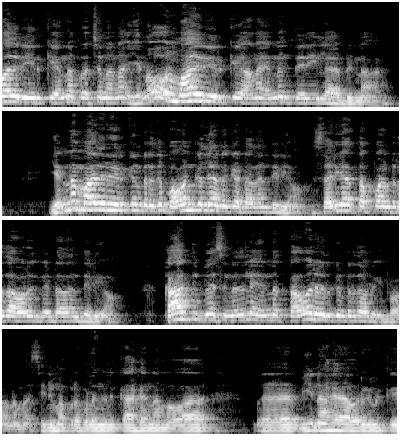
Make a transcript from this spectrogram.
மாதிரி இருக்குது என்ன பிரச்சனைனா என்னவோ ஒரு மாதிரி இருக்குது ஆனால் என்னன்னு தெரியல அப்படின்னா என்ன மாதிரி இருக்குன்றது பவன் கல்யாணம் கேட்டால் தான் தெரியும். சரியா தப்பான்றது அவருக்கு கேட்டால் தான் தெரியும். காத்து பேசுனதில் என்ன தவறு இருக்குன்றது அவர் இப்போ நம்ம சினிமா பிரபலங்களுக்காக நம்ம வா வீணாக அவர்களுக்கு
